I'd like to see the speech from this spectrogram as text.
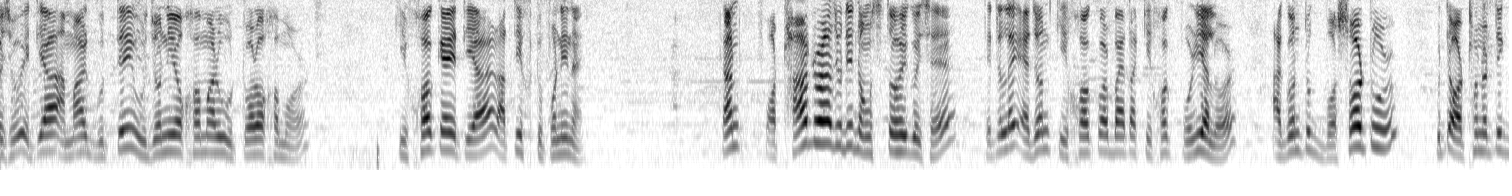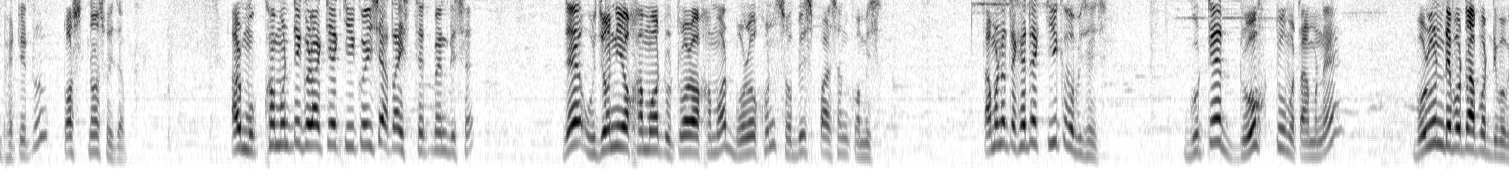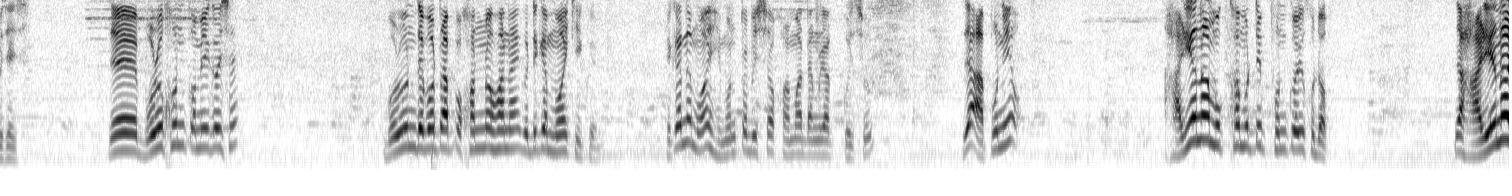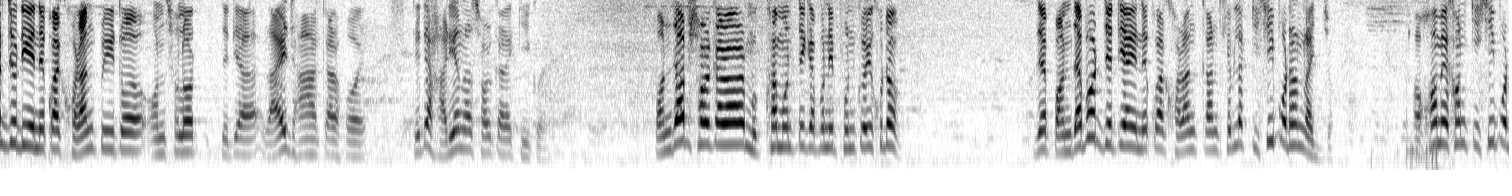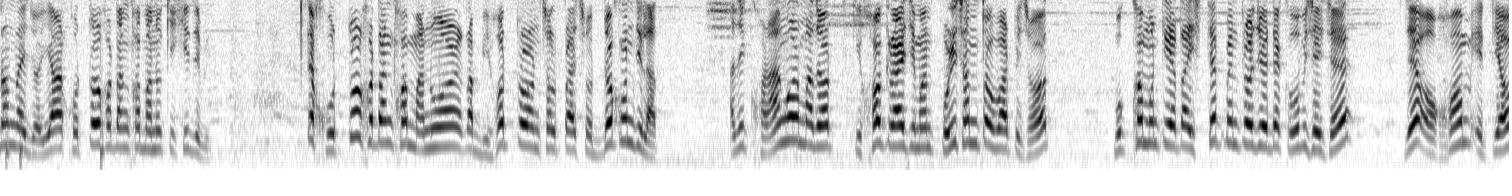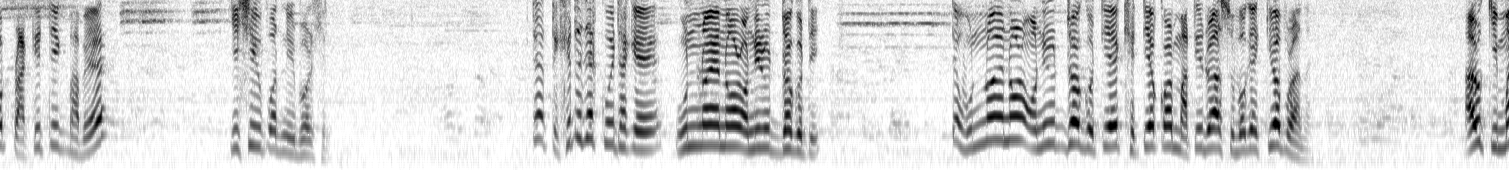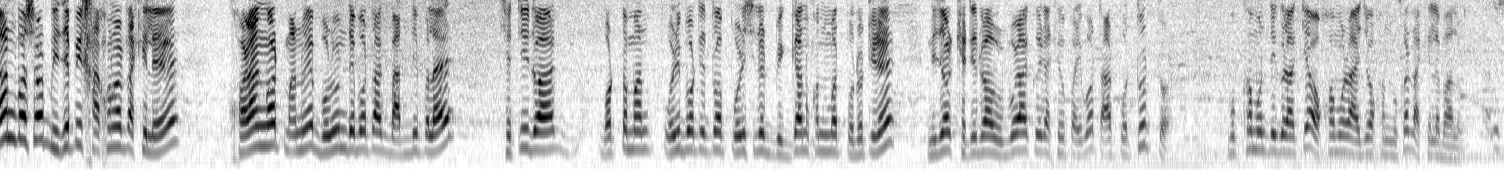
কৈছোঁ এতিয়া আমাৰ গোটেই উজনি অসম আৰু উত্তৰ অসমৰ কৃষকে এতিয়া ৰাতি টোপনি নাই। কাৰণ পথাৰডৰা যদি নষ্ট হৈ গৈছে তেতিয়াহ'লে এজন কৃষকৰ বা এটা কৃষক পৰিয়ালৰ আগন্তুক বছৰটোৰ গোটেই অৰ্থনৈতিক ভেটিটো তছ নছ হৈ যাব। আৰু মুখ্যমন্ত্ৰীগৰাকীয়ে কি কৰিছে এটা ষ্টেটমেণ্ট দিছে যে উজনি অসমত উত্তৰ অসমত বৰষুণ চৌবিছ পাৰ্চেণ্ট কমিছে। তাৰমানে তেখেতে কি ক'ব বিচাৰিছে? গোটেই দোষটো তাৰমানে বৰুণ দেৱতাৰ ওপৰত দিব বিচাৰিছে। যে বৰষুণ কমি গৈছে বৰুণ দেৱতা প্ৰসন্ন হোৱা নাই গতিকে মই কি কৰিম? সেইকাৰণে মই হিমন্ত বিশ্ব শৰ্মা ডাঙৰীয়াক কৈছোঁ যে আপুনি হাৰিয়ানাৰ মুখ্যমন্ত্ৰীক ফোন কৰি সোধক। যে হাৰিয়ানাত যদি এনেকুৱা খৰাং পীড়িত অঞ্চলত যেতিয়া ৰাইজ হাহাকাৰ হয় তেতিয়া হাৰিয়ানা চৰকাৰে কি কৰে? পঞ্জাৱ চৰকাৰৰ মুখ্যমন্ত্ৰীক আপুনি ফোন কৰি সোধক যে পঞ্জাৱত যেতিয়া এনেকুৱা খৰাং কাৰণ সেইবিলাক কৃষি প্ৰধান ৰাজ্য। অসম এখন কৃষি প্ৰধান ৰাজ্য ইয়াৰ সত্তৰ শতাংশ মানুহ কৃষিজীৱী। এতিয়া সত্তৰ শতাংশ মানুহৰ এটা বৃহত্তৰ অঞ্চল প্ৰায় চৈধ্যখন জিলাত। আজি খৰাঙৰ মাজত কৃষক ৰাইজ ইমান পৰিচান্ত হোৱাৰ পিছত মুখ্যমন্ত্ৰীয়ে এটা ষ্টেটমেণ্টৰ জৰিয়তে ক'ব বিচাৰিছে যে অসম এতিয়াও প্ৰাকৃতিকভাৱে কৃষিৰ ওপৰত নিৰ্ভৰশীল। এতিয়া তেখেতে যে কৈ থাকে উন্নয়নৰ অনিৰুদ্ধ গতি। এতিয়া উন্নয়নৰ অনিৰুদ্ধ গতিয়ে খেতিয়কৰ মাটিডৰা চুবগে কিয় পৰা নাই? আৰু কিমান বছৰ বিজেপি শাসনত ৰাখিলে খৰাঙত মানুহে বৰুণ দেৱতাক বাদ দি পেলাই খেতিডৰাক বৰ্তমান পৰিৱৰ্তিত পৰিস্থিতিত বিজ্ঞানসন্মত পদ্ধতিৰে নিজৰ খেতিডৰা উৰ্বৰা কৰি ৰাখিব পাৰিব তাৰ প্ৰত্যুত্তৰ মুখ্যমন্ত্ৰীগৰাকীয়ে অসমৰ ৰাইজৰ সন্মুখত ৰাখিলে ভাল হ'ব।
